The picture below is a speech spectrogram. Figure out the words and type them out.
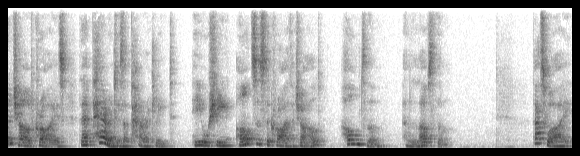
a child cries, their parent is a paraclete. He or she answers the cry of the child, holds them, and loves them. That's why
